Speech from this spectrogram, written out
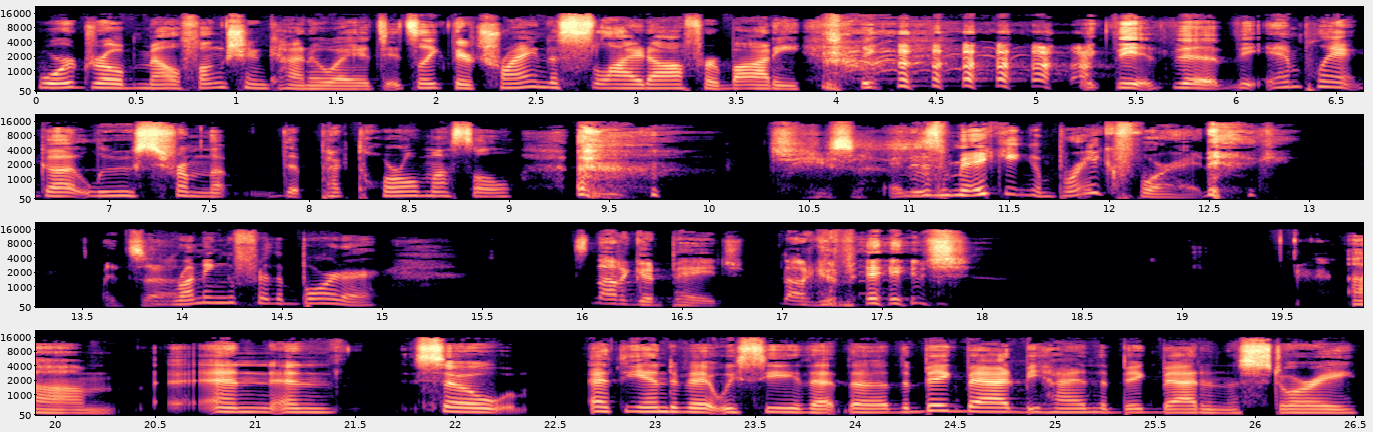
wardrobe malfunction kind of way. It's it's like they're trying to slide off her body. Like, like the, the the implant got loose from the the pectoral muscle Jesus. and is making a break for it. It's uh, running for the border. It's not a good page. Not a good page. Um, and and so at the end of it, we see that the the big bad behind the big bad in the story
